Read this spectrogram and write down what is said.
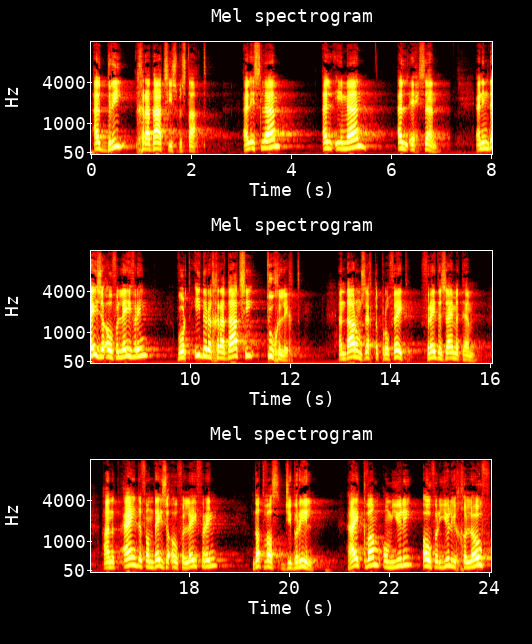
uit drie gradaties bestaat. Al-Islam, Al-Iman, Al-Ihsan. En in deze overlevering wordt iedere gradatie toegelicht. En daarom zegt de profeet, vrede zij met hem, aan het einde van deze overlevering, dat was Jibril. Hij kwam om jullie over jullie geloof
